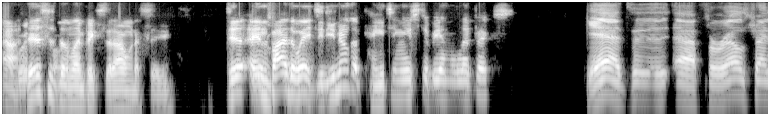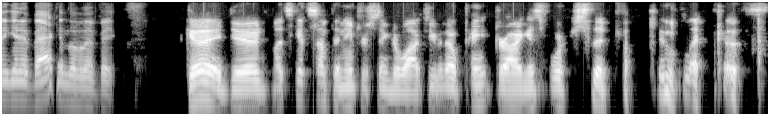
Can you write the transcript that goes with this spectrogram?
Ah, this is the. Olympics that I want to see. And by the way, did you know that painting used to be in the Olympics? Yeah. It's, uh, uh, Pharrell's trying to get it back in the Olympics. Good, dude. Let's get something interesting to watch, even though paint drawing is worse than fucking Legos.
